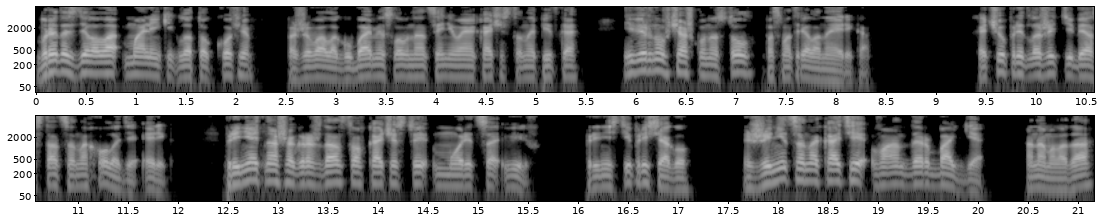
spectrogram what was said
Бреда сделала маленький глоток кофе, пожевала губами, словно оценивая качество напитка, и, вернув чашку на стол, посмотрела на Эрика. «Хочу предложить тебе остаться на холоде, Эрик. Принять наше гражданство в качестве Морица Вильф. Принести присягу. Жениться на Кате Вандербагге. Она молода,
